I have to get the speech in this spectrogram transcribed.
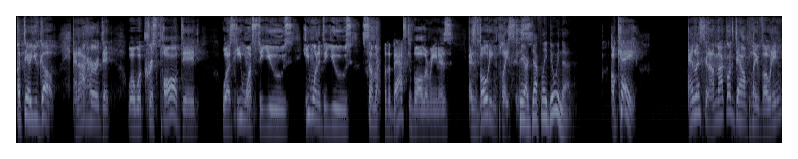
but there you go. And I heard that, well, what Chris Paul did was he wants to use, he wanted to use some of the basketball arenas as voting places. They are definitely doing that. Okay. And listen, I'm not going to downplay voting,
